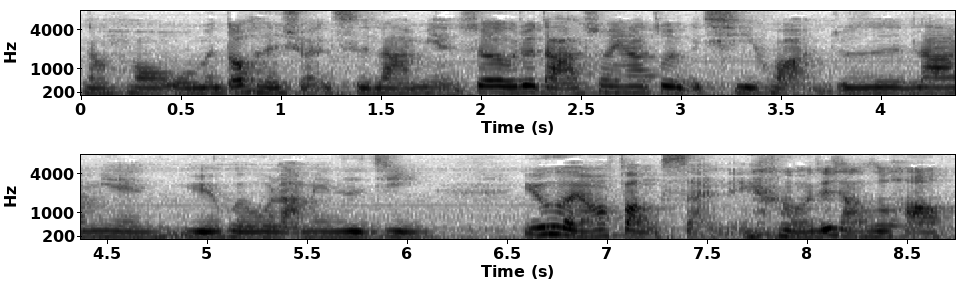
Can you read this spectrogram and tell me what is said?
然后我们都很喜欢吃拉面，所以我就打算要做一个企划，就是拉面约会或拉面日记。约会要放闪呢，我就想说好。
